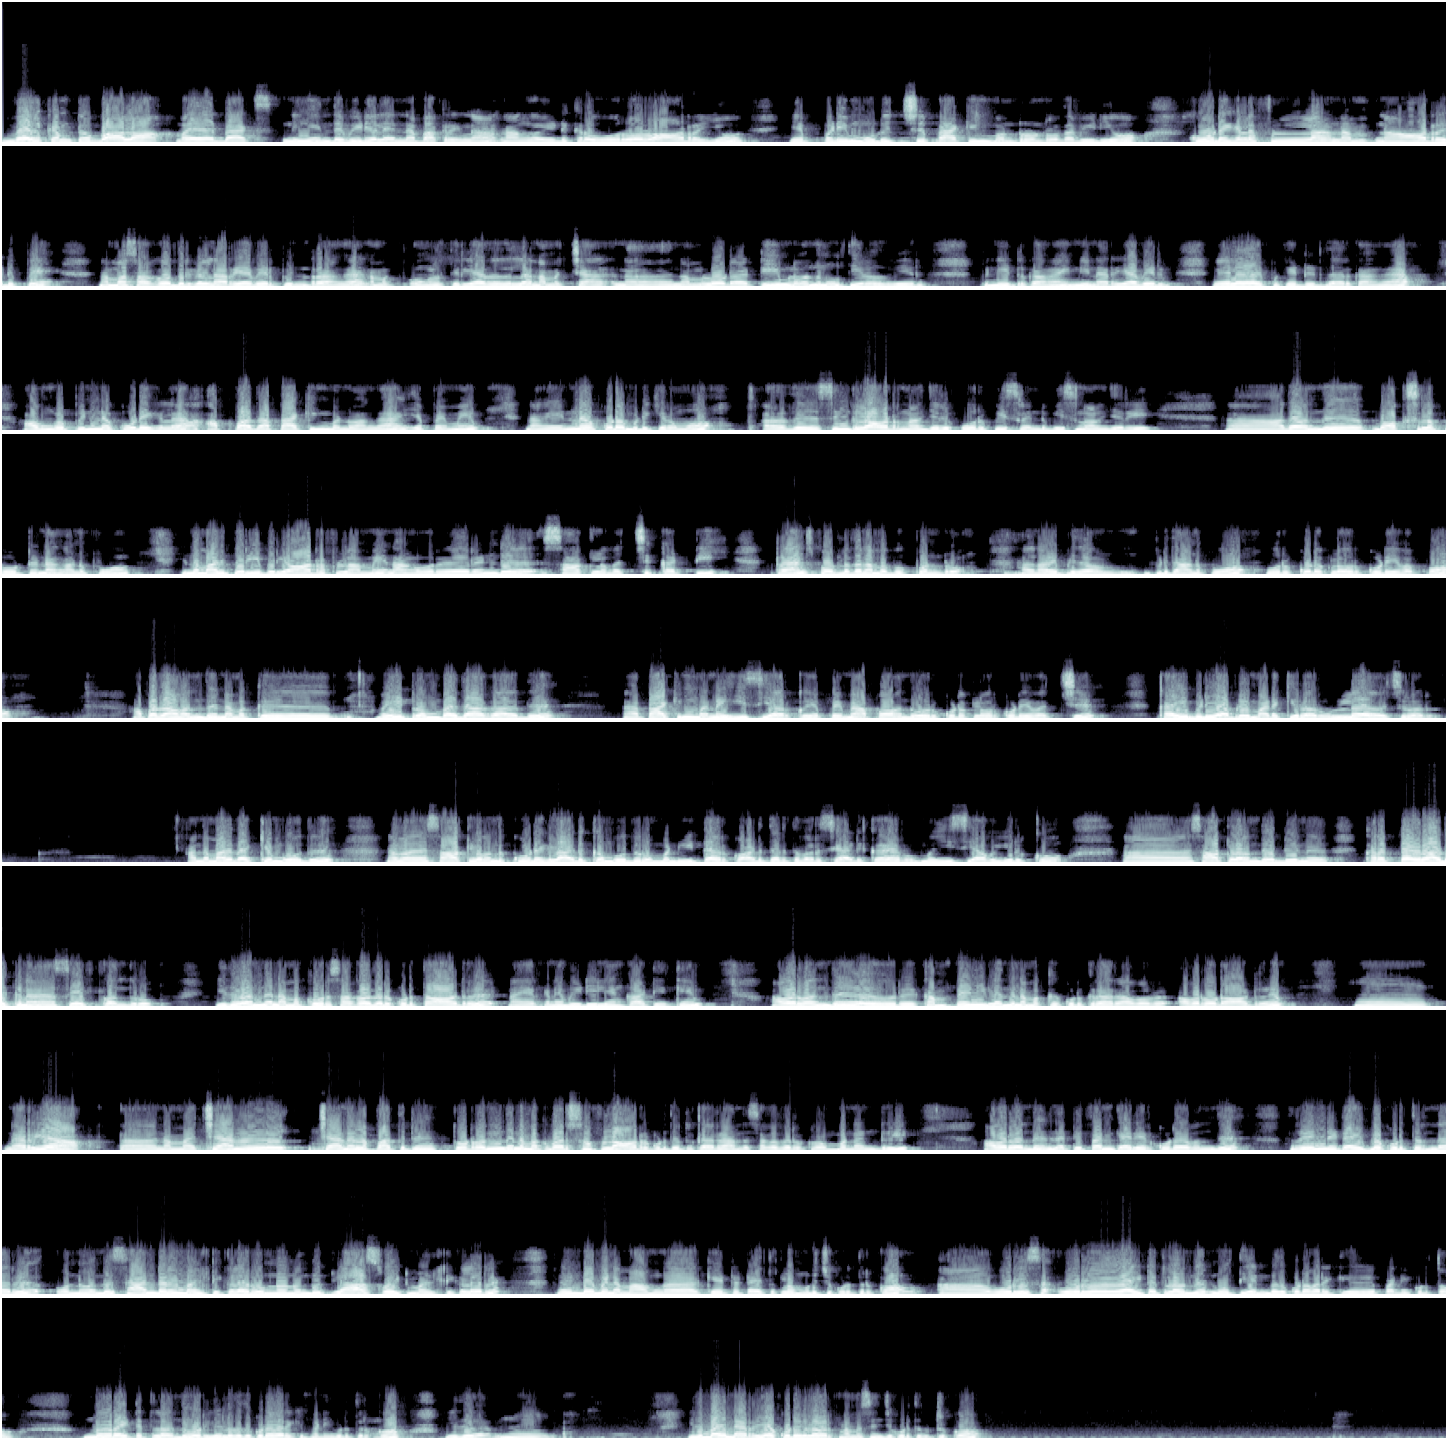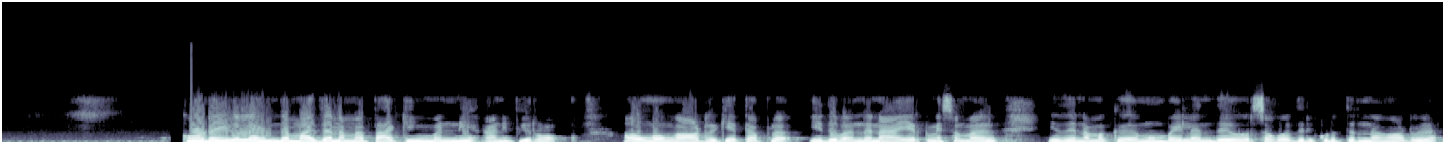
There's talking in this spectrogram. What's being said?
Welcome to Bala wire packs நீங்கள் இந்த வீடியோவில் என்ன பார்க்குறீங்கன்னா நாங்கள் எடுக்கிற ஒரு ஒரு ஆர்டரையும் எப்படி முடித்து பேக்கிங் பண்ணுறோன்றத வீடியோ கூடைகளை ஃபுல்லாக நம் நான் ஆர்டர் எடுப்பேன். நம்ம சகோதரிகள் நிறைய பேர் பின்னுறாங்க. நமக்கு உங்களுக்கு தெரியாததில்ல நம்ம சே ந- நம்மளோட டீமில் வந்து நூற்றி எழுபது பேர் பின்னிட்டு இருக்காங்க இன்னும் நிறையா பேர் வேலைவாய்ப்பு கேட்டுகிட்டு கேட்டுட்டு தான் இருக்காங்க. அவங்க பின்ன கூடைகளை அப்பா தான் பேக்கிங் பண்ணுவாங்க. எப்பயுமே நாங்கள் என்ன கூட முடிக்கிறோமோ அதாவது சிங்கிள் ஆர்டர்னாலும் சரி ஒரு பீஸ் ரெண்டு பீஸ்னாலும் சரி அதை வந்து பாக்ஸில் போட்டு நாங்கள் அனுப்புவோம். இந்த மாதிரி பெரிய பெரிய ஆர்டர் ஃபுல்லாமே நாங்கள் ஒரு ரெண்டு சாக்கில் வச்சு கட்டி டிரான்ஸ்போர்ட்டில் தான் நம்ம புக் பண்ணுறோம் அதனால் இப்படி தான் இப்படி தான் அனுப்புவோம். ஒரு கூடக்குள்ளே ஒரு கூடையை வைப்போம். அப்போ தான் வந்து நமக்கு வெயிட் ரொம்ப இதாகாது. பேக்கிங் பண்ண ஈஸியாக இருக்கும். எப்பயுமே அப்பா வந்து ஒரு கூடக்குள்ளே ஒரு கூடையை வச்சு கைப்பிடியை அப்படியே மடக்கிடுவார் உள்ளே வச்சிருவார். அந்த மாதிரி வைக்கும்போது நம்ம சாக்கில் வந்து கூடைகளை அடுக்கும் போது ரொம்ப நீட்டாக இருக்கும். அடுத்தடுத்த வரிசை அடுக்க ரொம்ப ஈஸியாகவும் இருக்கும். சாக்கில் வந்து எப்படின்னு கரெக்டாக ஒரு அடுக்கின சேஃப்க்கு வந்துடும் இது வந்து நமக்கு ஒரு சகோதரர் கொடுத்த ஆர்டரு நான் ஏற்கனவே வீடியோலையும் காட்டியிருக்கேன். அவர் வந்து ஒரு கம்பெனிலேருந்து நமக்கு கொடுக்குறாரு அவர் அவரோட ஆர்டரு நிறையா நம்ம சேனல் சேனலை பார்த்துட்டு தொடர்ந்து நமக்கு வருஷம் ஃபுல்லாக ஆர்டர் கொடுத்துட்ருக்காரு அந்த சகோதரருக்கு ரொம்ப நன்றி. அவர் வந்து இந்த டிஃபன் கேரியர் கூட வந்து ரெண்டு டைப்பில் கொடுத்துருந்தாரு. ஒன்று வந்து சாண்டல் மல்டி கலர் இன்னொன்று வந்து கிளாஸ் ஒயிட் மல்டி கலரு ரெண்டுமே நம்ம அவங்க கேட்ட டயத்துக்குள்ளே முடிச்சு கொடுத்துருக்கோம். ஒரு ச ஒரு ஐட்டத்தில் வந்து நூற்றி எண்பது கூட வரைக்கும் பண்ணி கொடுத்தோம். இன்னொரு ஐட்டத்தில் வந்து ஒரு எழுபது கூட வரைக்கும் பண்ணி கொடுத்துருக்கோம். இது இது மாதிரி நிறைய கூடைகளை அவருக்கு நம்ம செஞ்சு கொடுத்துக்கிட்டு இருக்கோம். கூடைகளை இந்த மாதிரி தான் நம்ம பேக்கிங் பண்ணி அனுப்பிடுறோம். அவங்கவுங்க ஆர்டருக்கு ஏற்றாப்புல இது வந்து நான் ஏற்கனவே சொன்னது இது நமக்கு மும்பைலேருந்து ஒரு சகோதரி கொடுத்துருந்தாங்க ஆர்டரு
